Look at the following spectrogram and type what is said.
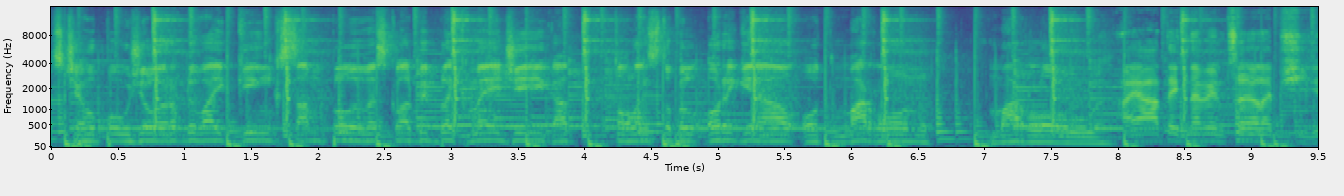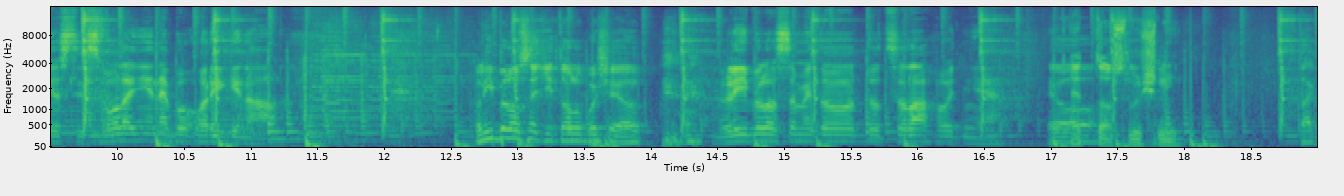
z čeho použil Rob the Viking sample ve skladbě Black Magic a tohle to byl originál od Marlon Marlow. A já teď nevím, co je lepší, jestli svolení nebo originál. Líbilo se ti to, Luboši, jo? Líbilo se mi to docela hodně. Jo. Je to slušný. Tak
